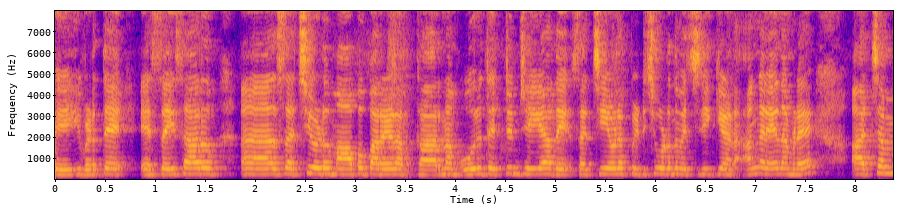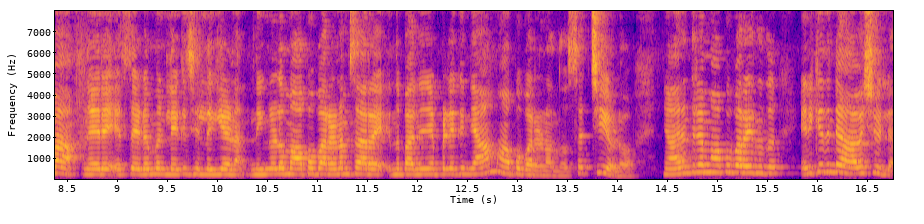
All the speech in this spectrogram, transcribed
ഏ, ഇവിടുത്തെ എസ് ഐ സാറും സച്ചിയോട് മാപ്പ് പറയണം. കാരണം ഒരു തെറ്റും ചെയ്യാതെ സച്ചിയെ ഇവിടെ പിടിച്ചുകൊടുന്ന് വെച്ചിരിക്കുകയാണ്. അങ്ങനെ നമ്മുടെ അച്ചമ്മ നേരെ എസ് ഐയുടെ മുന്നിലേക്ക് ചെല്ലുകയാണ്. നിങ്ങൾ മാപ്പ് പറയണം സാറേ എന്ന് പറഞ്ഞപ്പോഴേക്ക് ഞാൻ മാപ്പ് പറയണമെന്നോ? സച്ചിയോടോ? ഞാനെന്തിനാ മാപ്പ് പറയുന്നത്? എനിക്കതിന്റെ ആവശ്യമില്ല.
